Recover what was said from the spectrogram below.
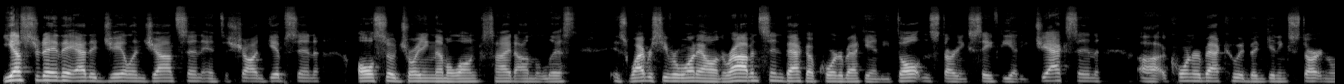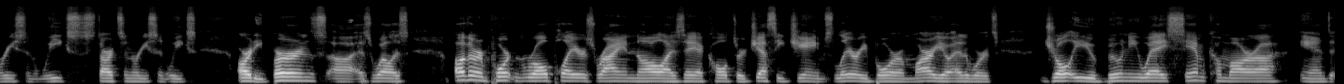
yesterday they added Jaylon Johnson and Tashaun Gipson, Also joining them alongside on the list is wide receiver one Allen Robinson, backup quarterback Andy Dalton, starting safety Eddie Jackson, uh, a cornerback who had been getting start in recent weeks, starts in recent weeks, Artie Burns, uh, as well as other important role players Ryan Nall, Isaiah Coulter, Jesse James, Larry Borom, Mario Edwards, Joel Iyiegbuniwe, Sam Kamara, and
